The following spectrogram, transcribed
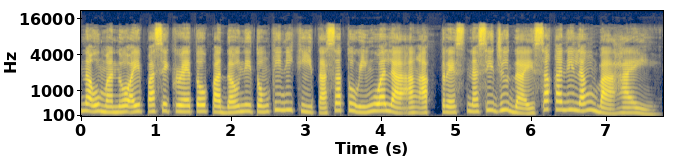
na umano ay pasikreto pa daw nitong kinikita sa tuwing wala ang aktres na si Juday sa kanilang bahay.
